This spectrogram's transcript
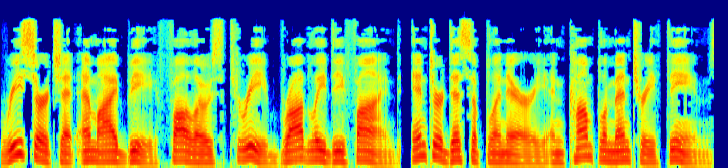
Research at MIB follows three broadly defined, interdisciplinary and complementary themes,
